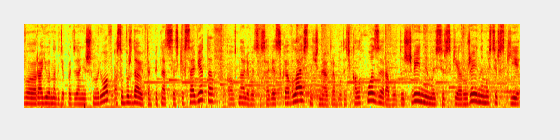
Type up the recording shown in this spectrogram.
в районах, где партизане Шмурев, освобождают там 15 сельских советов, устанавливается советская власть, начинают работать колхозы, работают швейные мастерские, оружейные мастерские,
